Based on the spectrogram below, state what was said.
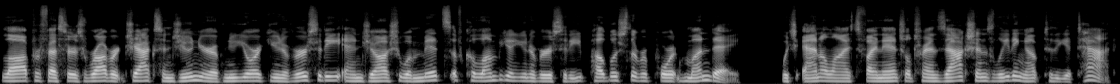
Law professors Robert Jackson Jr. of New York University and Joshua Mitts of Columbia University published the report Monday, which analyzed financial transactions leading up to the attack,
